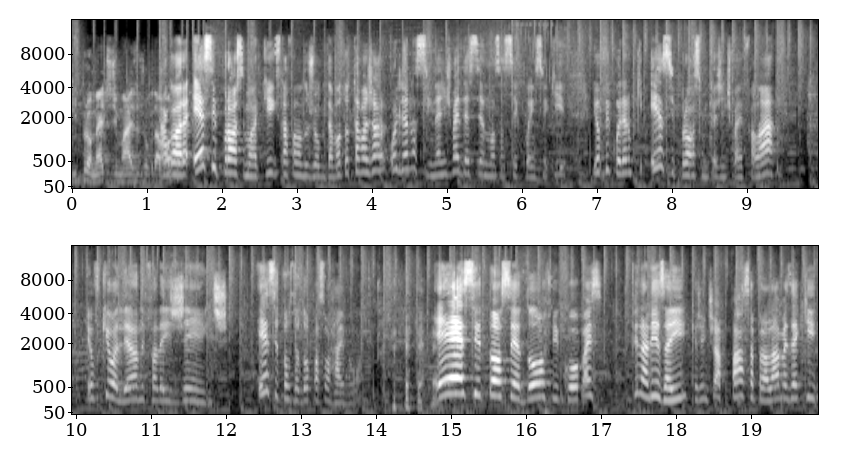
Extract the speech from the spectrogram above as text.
e promete demais no jogo da volta. Agora, esse próximo aqui, que você tá falando do jogo da volta, eu tava já olhando assim, né? A gente vai descendo nossa sequência aqui. E eu fico olhando, porque esse próximo que a gente vai falar, eu fiquei olhando e falei, gente, esse torcedor passou raiva ontem. esse torcedor ficou. Mas finaliza aí, que a gente já passa pra lá, mas é que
